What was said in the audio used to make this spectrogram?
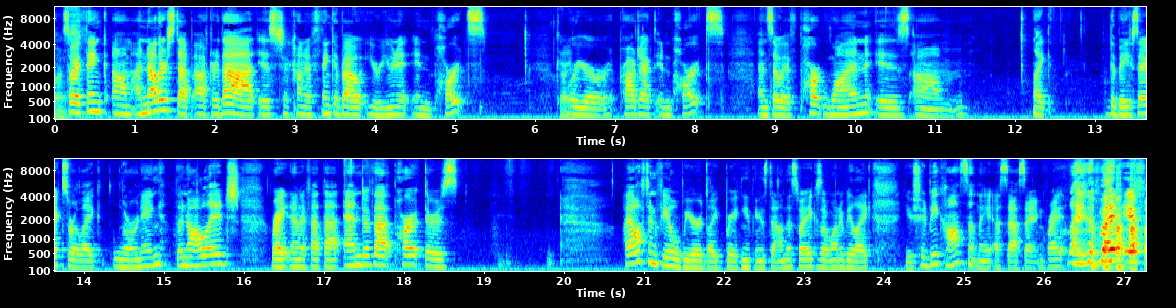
Nice. So I think um, another step after that is to kind of think about your unit in parts okay. or your project in parts. And so if part one is um, like the basics or like learning the knowledge, right? And if at that end of that part there's I often feel weird like breaking things down this way because I want to be like, you should be constantly assessing, right? Like, but if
